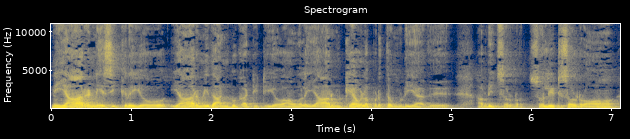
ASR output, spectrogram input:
நீ யாரை நேசிக்கிறையோ யார் மீது அன்பு காட்டிட்டியோ அவங்கள யாரும் கேவலப்படுத்த முடியாது அப்படின்னு சொல்கிறோம் சொல்லிட்டு சொல்கிறோம்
